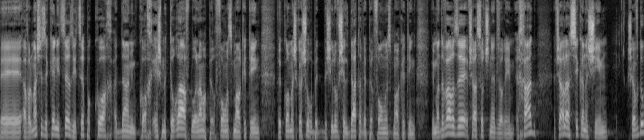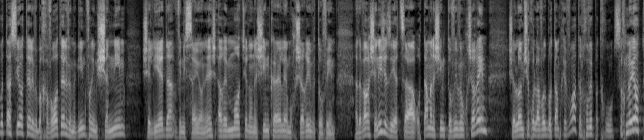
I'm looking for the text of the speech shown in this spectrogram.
אה, אבל מה שזה כן ייצר, זה ייצר פה כוח אדם עם כוח אש מטורף בעולם ה performance marketing, וכל מה שקשור בשילוב של דאטה ו performance marketing. ועם הדבר הזה אפשר לעשות שני דברים. אחד, אפשר להעסיק אנשים שעבדו בתעשיות האלה ובחברות האלה ומגיעים כבר עם שנים של ידע וניסיון. יש ערימות של אנשים כאלה מוכשרים וטובים. הדבר השני שזה יצר, אותם אנשים טובים ומוכשרים, שלא המשיכו לעבוד באותן חברות, הלכו ופתחו סוכנויות.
